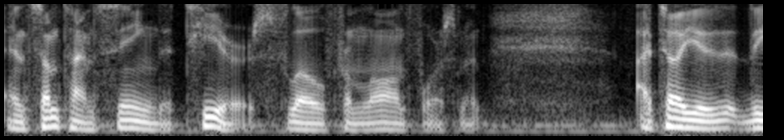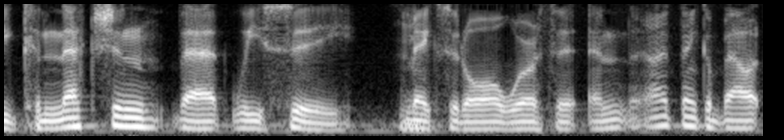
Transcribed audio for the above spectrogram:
and sometimes seeing the tears flow from law enforcement. I tell you the connection that we see hmm. makes it all worth it and I think about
